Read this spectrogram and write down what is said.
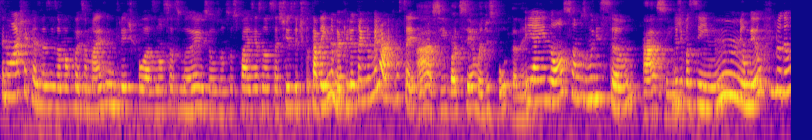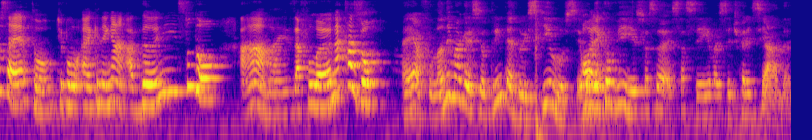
Você não acha que às vezes é uma coisa mais entre, tipo, as nossas mães ou os nossos pais e as nossas tias, do tipo, tá vendo? Meu filho tá indo melhor que você. Ah, sim, pode ser uma disputa, né? E aí nós somos munição. Ah, sim. Do tipo assim, hum, o meu filho deu certo. Tipo, é que nem a, a Dani estudou. Ah, mas a fulana casou. É, a fulana emagreceu 32 quilos. Eu Olha, vou ter que ouvir isso. Essa, essa ceia vai ser diferenciada.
